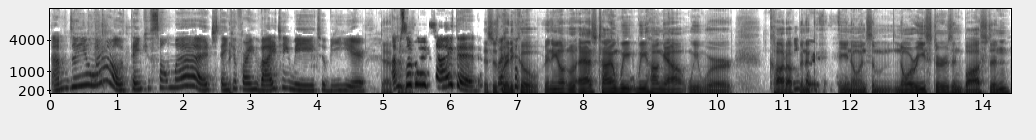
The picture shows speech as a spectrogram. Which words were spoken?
I'm doing well. Thank you so much. Thank you for inviting me to be here. Definitely. I'm super excited. This is pretty cool. And, you know, last time we we hung out, we were caught up in a you know in some nor'easters in Boston.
